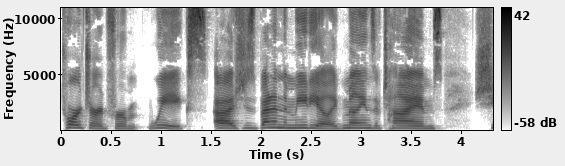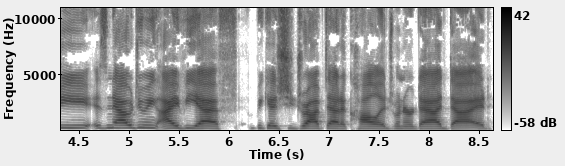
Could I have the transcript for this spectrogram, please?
tortured for weeks. Uh, she's been in the media like millions of times. She is now doing IVF because she dropped out of college when her dad died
